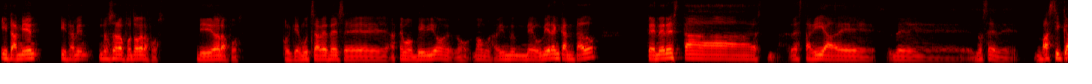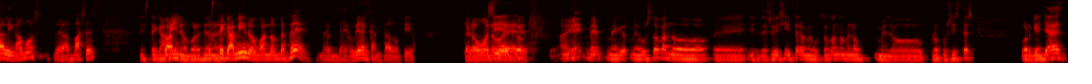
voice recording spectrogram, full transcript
Y también, y también no solo fotógrafos, videógrafos, porque muchas veces eh, hacemos vídeo, vamos, a mí me, hubiera encantado tener esta, esta guía de, no sé, de básica, digamos, de las bases. Este camino, por decirlo Este camino, cuando empecé, me, hubiera encantado, tío. Pero bueno, a mí me, gustó cuando, eh, y si te soy sincero, me gustó cuando me lo, me lo propusiste, porque ya es,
